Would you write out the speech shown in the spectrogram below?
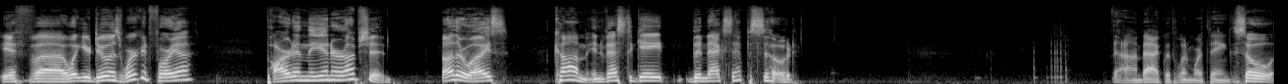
if uh, what you're doing is working for you, pardon the interruption. Otherwise, come investigate the next episode." I'm back with one more thing. So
